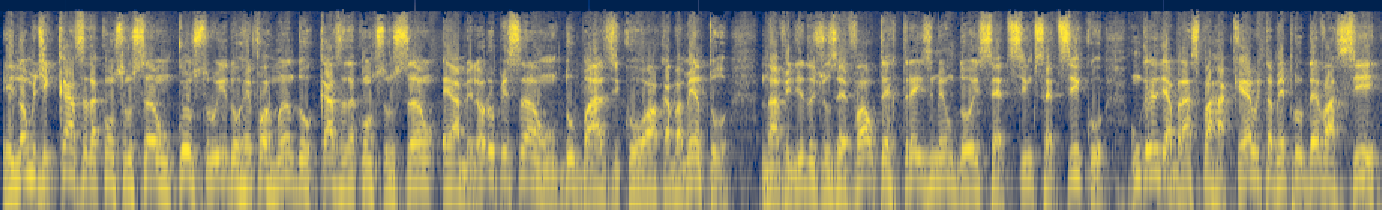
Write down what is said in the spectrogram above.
Em nome de Casa da Construção, construindo reformando, Casa da Construção é a melhor opção, do básico ao acabamento. Na Avenida José Walter, 3627575. Um grande abraço para Raquel e também para o Devaci,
